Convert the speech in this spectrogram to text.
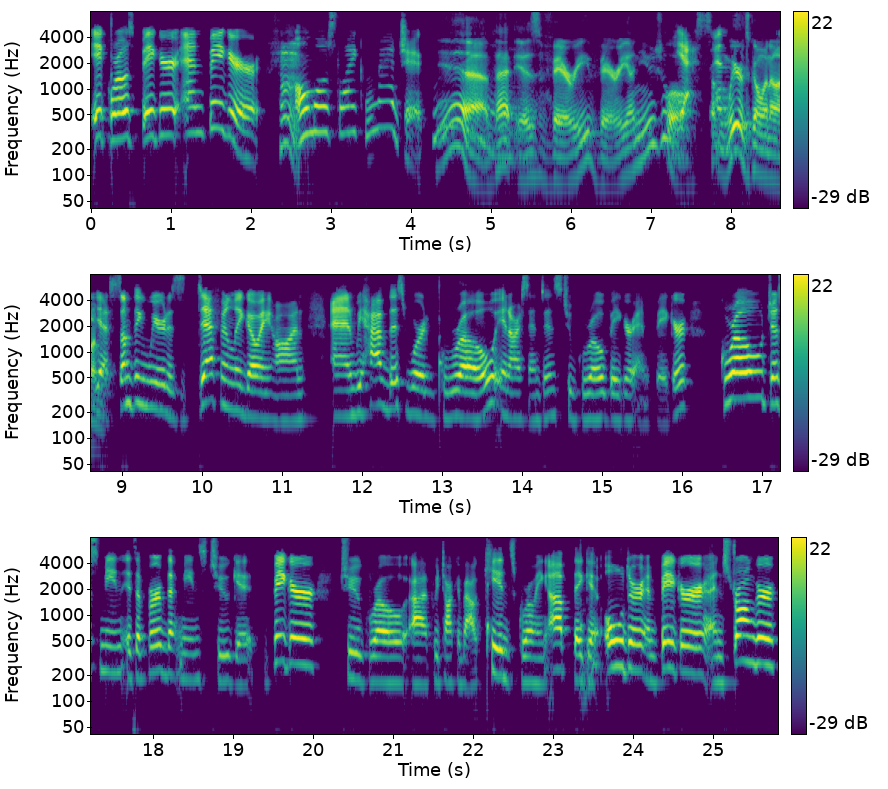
it grows bigger and bigger. Hmm. Almost like magic. Yeah, hmm. that is very, very unusual. Yes, Something and- weird's going on. Yes, something weird is definitely going on. And we have this word grow in our sentence to grow bigger and bigger. Grow just means it's a verb that means to get bigger, to grow. Uh, if we talk about kids growing up, they get older and bigger and stronger.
